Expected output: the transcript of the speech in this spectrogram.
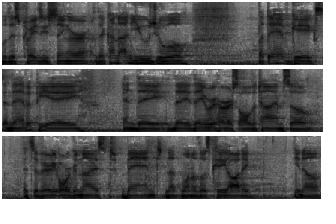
with this crazy singer. They're kind of unusual, but they have gigs and they have a PA, and they they they rehearse all the time. So it's a very organized band, not one of those chaotic, you know.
